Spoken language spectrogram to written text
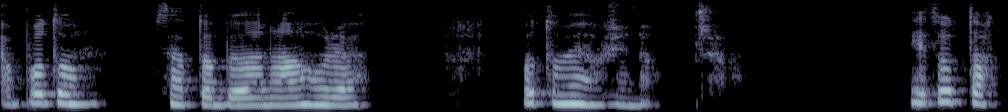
A potom, snad to byla náhoda, potom jeho žena umřela. Je to tak.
